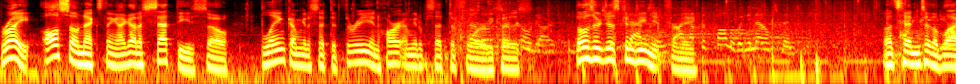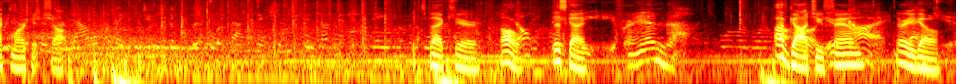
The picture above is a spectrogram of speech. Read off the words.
Right, also next thing, I gotta set these, so Blink I'm gonna set to 3 and Heart I'm gonna set to 4 because those are just convenient for me. The following announcement. Let's head into the black market shop. Now in place due to the political assassination conducted in the name of the It's back here. Oh, this guy. I've got oh, you, Oh, fam. There you go. You.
